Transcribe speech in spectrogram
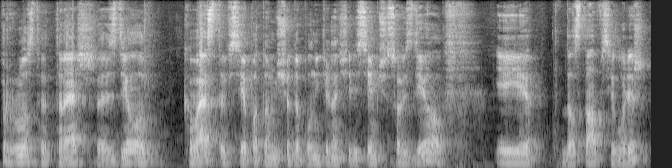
просто трэш. Сделал квесты все, потом еще дополнительно через 7 часов сделал. И достал всего лишь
